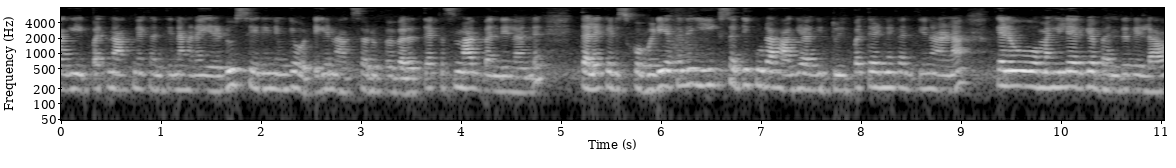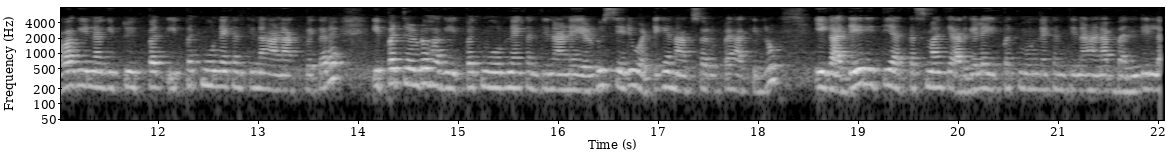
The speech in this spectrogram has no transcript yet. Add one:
ಹಾಗೆ ಇಪ್ಪತ್ನಾಲ್ಕನೇ ಕಂತಿನ ಹಣ ಎರಡೂ ಸೇರಿ ನಿಮಗೆ ಒಟ್ಟಿಗೆ ನಾಲ್ಕು ಸಾವಿರ ಬರುತ್ತೆ. ಅಕಸ್ಮಾತ್ ಬಂದಿಲ್ಲ ಅಂದರೆ ತಲೆ ಕೆಡಿಸ್ಕೋಬೇಡಿ. ಯಾಕಂದರೆ ಈಗ ಸದ್ಯ ಕೂಡ ಹಾಗೆ ಆಗಿತ್ತು. ಇಪ್ಪತ್ತೆರಡನೇ ಕಂತಿನ ಹಣ ಕೆಲವು ಮಹಿಳೆಯರಿಗೆ ಬಂದಿರಲಿಲ್ಲ. ಆವಾಗ ಏನಾಗಿತ್ತು? ಇಪ್ಪತ್ತು ಇಪ್ಪತ್ತ್ಮೂರನೇ ಕಂತಿನ ಹಣ ಹಾಕ್ಬೇಕಾದ್ರೆ ಇಪ್ಪತ್ತೆರಡು ಹಾಗೆ ಇಪ್ಪತ್ತ್ಮೂರನೇ ಕಂತಿನ ಹಣ ಎರಡೂ ಸೇರಿ ಒಟ್ಟಿಗೆ ನಾಲ್ಕು ಸಾವಿರ ರೂಪಾಯಿ ಹಾಕಿದ್ರು. ಈಗ ಅದೇ ರೀತಿ ಅಕಸ್ಮಾತ್ ಯಾರಿಗೆಲ್ಲ ಇಪ್ಪತ್ತ್ಮೂರನೇ ಕಂತಿನ ಹಣ ಬಂದಿಲ್ಲ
